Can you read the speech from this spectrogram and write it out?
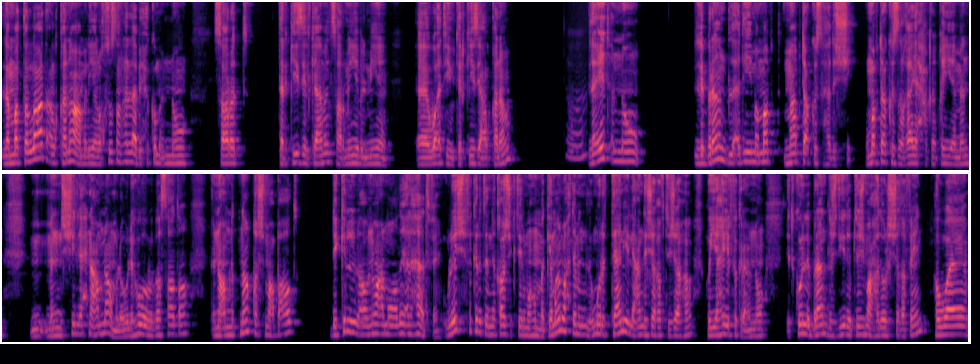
لما طلعت على القناة عمليا وخصوصا هلأ بحكم إنه صارت تركيزي الكامل صار 100% آه، وقتي وتركيزي على القناة لقيت إنه ال brand القديمه ما. ما بتعكس هذا الشيء وما بتعكس الغاية الحقيقية من من الشيء اللي إحنا عم نعمله واللي هو ببساطة إنه عم نتناقش مع بعض بكل أنواع المواضيع الهادفة. وليش فكرة النقاش كتير مهمة؟ كمان واحدة من الأمور الثانية اللي عندي شغف تجاهها وهي هي الفكرة إنه تكون ال brand الجديده بتجمع هدول الشغفين. هو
